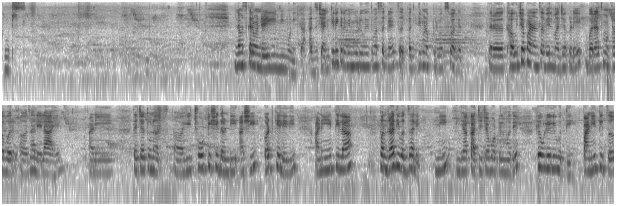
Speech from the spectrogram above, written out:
फ्रूट्स नमस्कार मंडळी मी मोनिका. आजच्या आणखीन एका नवीन व्हिडिओमध्ये तुम्हाला सगळ्यांचं अगदी मनपूर्वक स्वागत. तर खाऊच्या पानांचा वेल माझ्याकडे बराच मोठा वर झालेला आहे आणि त्याच्यातूनच ही छोटीशी दंडी अशी कट केलेली आणि तिला पंधरा दिवस झाले मी ह्या काचेच्या बॉटलमध्ये ठेवलेली होती. पाणी तिचं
